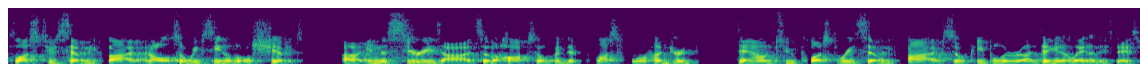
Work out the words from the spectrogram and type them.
plus 275. And also we've seen a little shift uh, in the series odds. So the Hawks opened at plus 400 down to plus 375. So people are uh, digging Atlanta these days.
